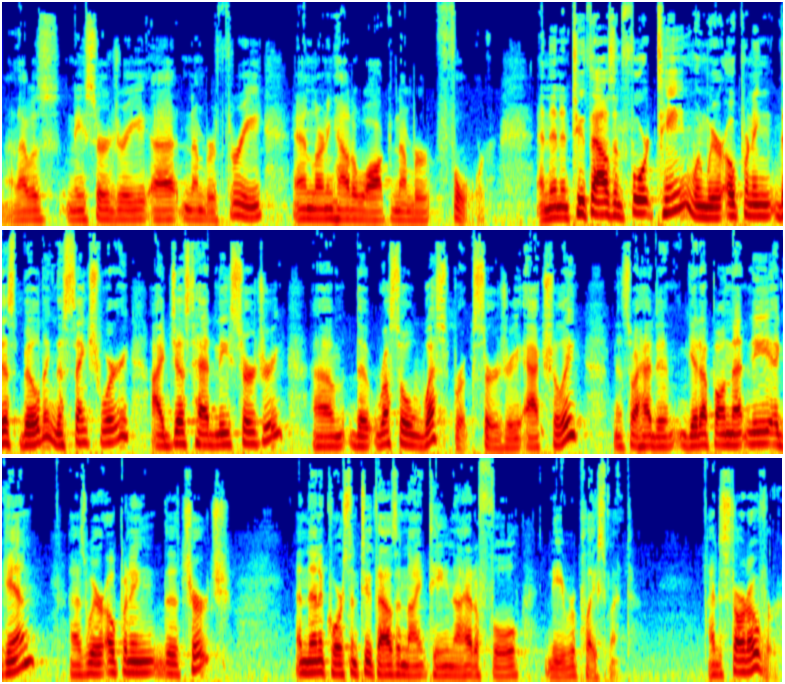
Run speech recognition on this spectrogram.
Now, that was knee surgery uh, number three and learning how to walk number four. And then in 2014, when we were opening this building, this sanctuary, I just had knee surgery, um, the Russell Westbrook surgery, actually. And so I had to get up on that knee again as we were opening the church. And then, of course, in 2019, I had a full knee replacement. I had to start over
